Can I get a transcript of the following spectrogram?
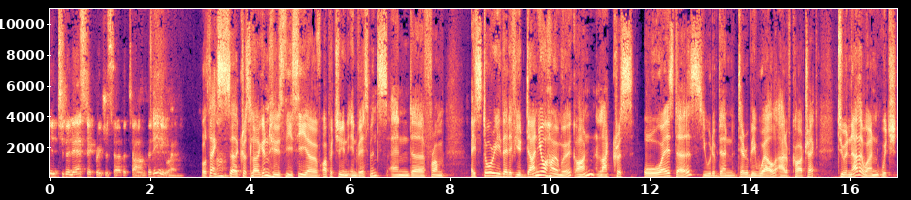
into the NASDAQ register over time. But anyway. Well, thanks, uh, Chris Logan, who's the CEO of Opportune Investments. And uh, from a story that if you'd done your homework on, like Chris always does, you would have done terribly well out of Cartrack, to another one which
